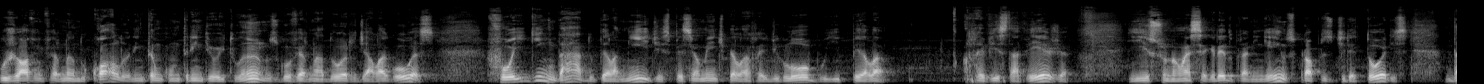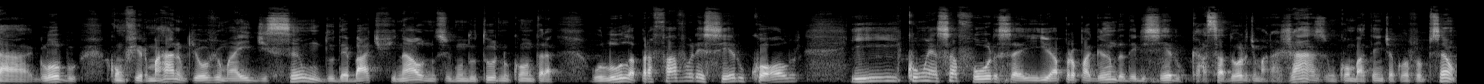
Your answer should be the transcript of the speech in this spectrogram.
O jovem Fernando Collor, então com 38 anos, governador de Alagoas, foi guindado pela mídia, especialmente pela Rede Globo e pela revista Veja, e isso não é segredo para ninguém, os próprios diretores da Globo confirmaram que houve uma edição do debate final no segundo turno contra o Lula para favorecer o Collor e com essa força e a propaganda dele ser o caçador de marajás, um combatente à corrupção,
